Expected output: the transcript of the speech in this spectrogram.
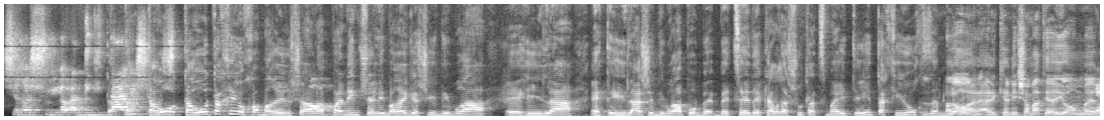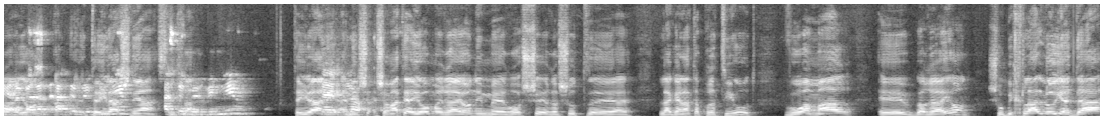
שרשויות, הדיגיטלי תראו- את החיוך המריר שעל או. הפנים שלי ברגע שהיא דיברה, אה, הילה, את הילה שדיברה פה בצדק על רשות עצמאית. תראי את החיוך, זה מריר. לא, אני- כי אני שמעתי היום אה, כן. אבל אתם תהילה, מבינים, שנייה, אתם סליחה. מבינים, תהילה, אני, כן, אני לא. ש- שמעתי היום ראיון עם אה, ראש אה, רשות אה, להגנת הפרטיות, והוא אמר, אה, בריאיון, שהוא בכלל לא ידע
